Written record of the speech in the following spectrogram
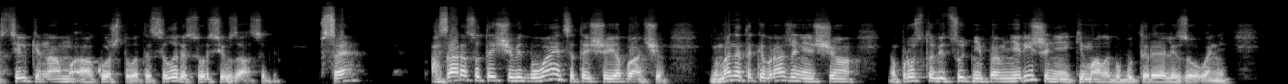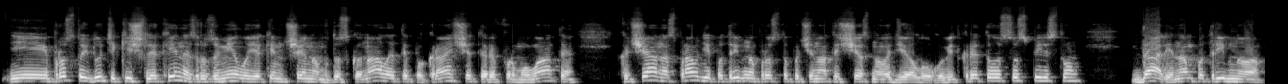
стільки нам коштувати сили, ресурсів, засобів. Все. А зараз, те, що відбувається, те, що я бачу, у мене таке враження, що просто відсутні певні рішення, які мали би бути реалізовані, і просто йдуть якісь шляхи, незрозуміло, яким чином вдосконалити, покращити, реформувати. Хоча насправді потрібно просто починати з чесного діалогу, відкритого з суспільством. Далі нам потрібно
